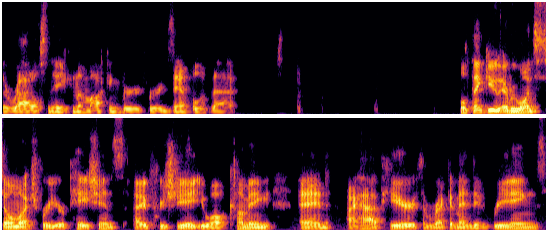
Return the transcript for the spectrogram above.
the rattlesnake and the mockingbird for example of that. Well, thank you everyone so much for your patience. I appreciate you all coming. And I have here some recommended readings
